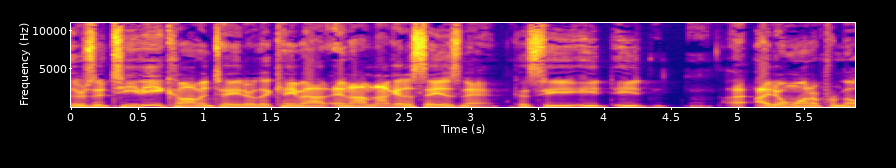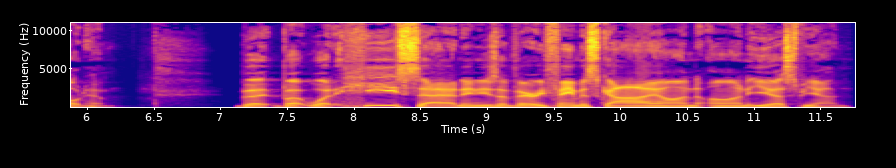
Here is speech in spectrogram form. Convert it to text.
there's a TV commentator that came out, and I'm not going to say his name because he he he. I, I don't want to promote him, but but what he said, and he's a very famous guy on on ESPN,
